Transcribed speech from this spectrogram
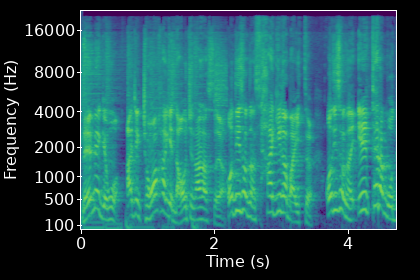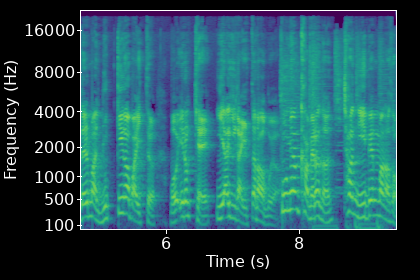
램의 경우 아직 정확하게 나오진 않았어요. 어디서는 4GB, 어디서는 1TB 모델만 6GB 뭐 이렇게 이야기가 있더라고요. 후면 카메라는 1200만화소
